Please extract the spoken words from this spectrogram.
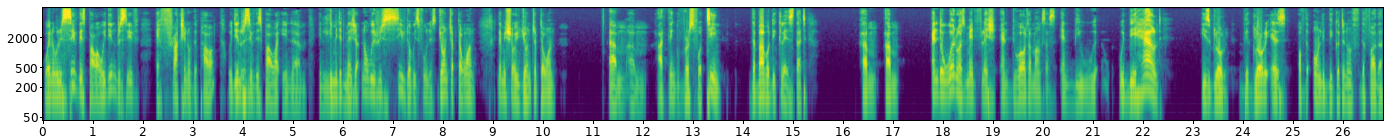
When we received this power, we didn't receive a fraction of the power. We didn't receive this power in um, in limited measure. No, we received of His fullness. John chapter one. Let me show you John chapter one. Um, um, I think verse 14, the Bible declares that, um, um, and the word was made flesh and dwelt amongst us, and be, we beheld his glory. The glory is of the only begotten of the Father,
